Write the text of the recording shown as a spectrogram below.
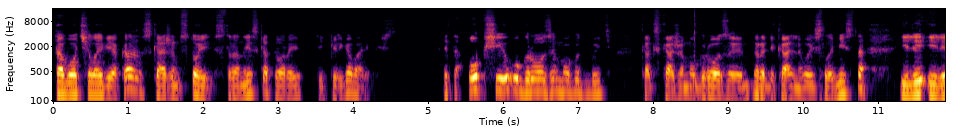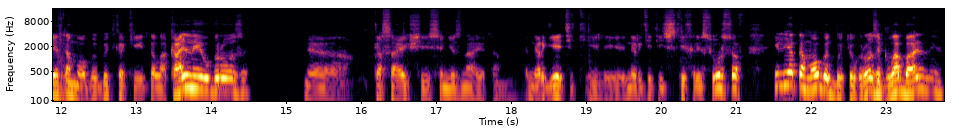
того человека, скажем, с той страны, с которой ты переговариваешься. Это общие угрозы могут быть, как, скажем, угрозы радикального исламиста, или, или это могут быть какие-то локальные угрозы, э, касающиеся, не знаю, там, энергетики или энергетических ресурсов, или это могут быть угрозы глобальные.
